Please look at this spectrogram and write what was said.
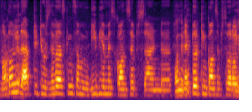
Not only Yeah. the aptitudes, they were asking some DBMS concepts and uh, Only tech- networking concepts were also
